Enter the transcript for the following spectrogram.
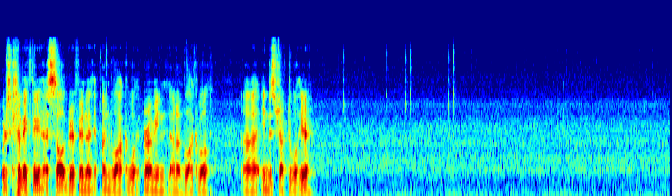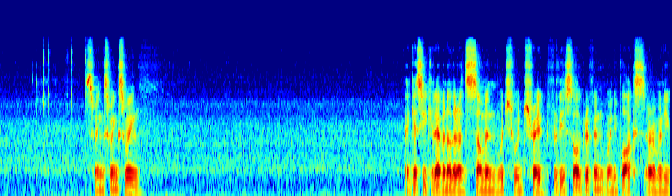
We're just going to make the Assault Griffin unblockable, or I mean, not unblockable, uh, indestructible here. Swing, swing, swing. I guess you could have another unsummon, which would trade for the Assault Griffin when he blocks, or when he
